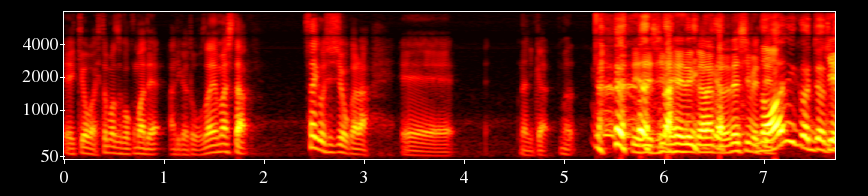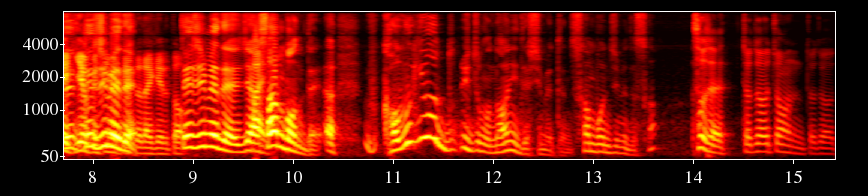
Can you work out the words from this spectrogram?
えー今日はひとまずここまでありがとうございました。最後師匠から、えー何か、まあ、手締めかなんかでね締めて何かじゃあ手締めで手締めでじゃあはい。3本で、あ歌舞伎はいつも何で締めてるんですか3本締めですか？そうですね。ちょちょちょんちょちょちょん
